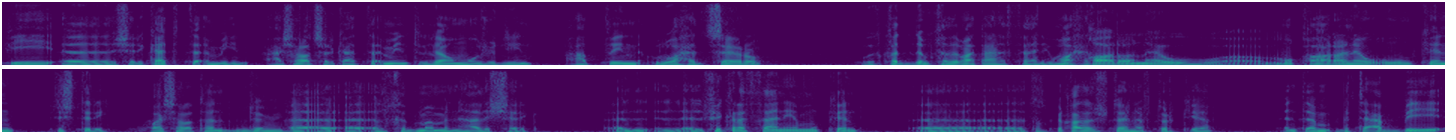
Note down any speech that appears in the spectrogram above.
في آه، شركات التأمين عشرات شركات التأمين تلقاهم موجودين حاطين كل واحد سعره ويقدم خدمات عن الثاني. واحد مقارنة ومقارنه مقارنة وممكن تشتري مباشرة جميل. آه، آه، الخدمة من هذه الشركة. ال- ال- الفكرة الثانية ممكن تطبيقات أنا شفتها هنا في تركيا. أنت بتعبي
